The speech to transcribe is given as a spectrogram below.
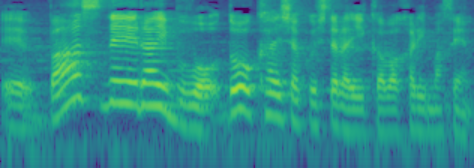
えーバースデーライブをどう解釈したらいいかわかりません。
